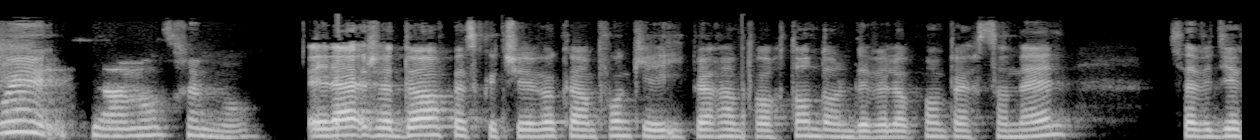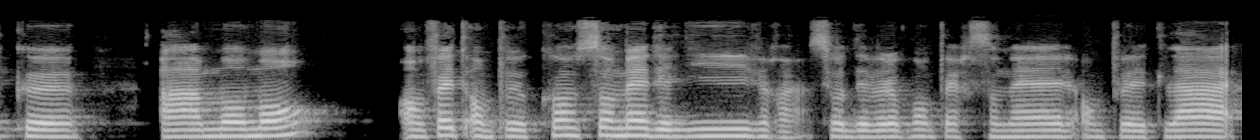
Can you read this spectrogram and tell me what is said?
ouais c'est un entraînement. Et là, j'adore parce que tu évoques un point qui est hyper important dans le développement personnel. Ça veut dire que à un moment, en fait, on peut consommer des livres sur le développement personnel, on peut être là,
